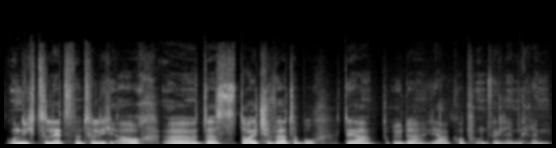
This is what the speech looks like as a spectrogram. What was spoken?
und nicht zuletzt natürlich auch äh, das deutsche Wörterbuch der Brüder Jakob und Wilhelm Grimm.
